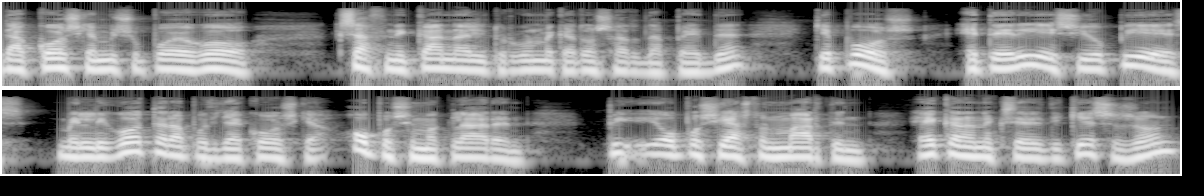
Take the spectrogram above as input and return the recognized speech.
500 μη σου πω εγώ, ξαφνικά να λειτουργούν με 145 και πώς εταιρείες οι οποίες με λιγότερα από 200 όπως η McLaren, όπως η Aston Martin έκαναν εξαιρετικές σεζόν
